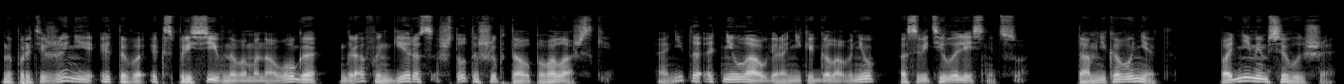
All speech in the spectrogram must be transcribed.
На протяжении этого экспрессивного монолога граф Ингерос что-то шептал по-валашски. Анита отняла у Вероники головню, осветила лестницу. Там никого нет. Поднимемся выше.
